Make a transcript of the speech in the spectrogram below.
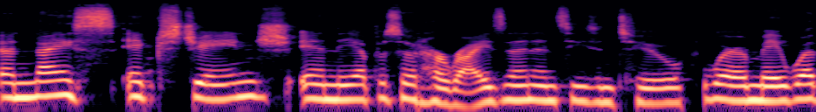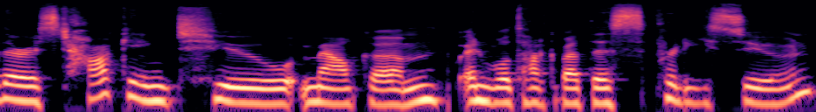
a nice exchange in the episode Horizon in season two, where Mayweather is talking to Malcolm, and we'll talk about this pretty soon.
